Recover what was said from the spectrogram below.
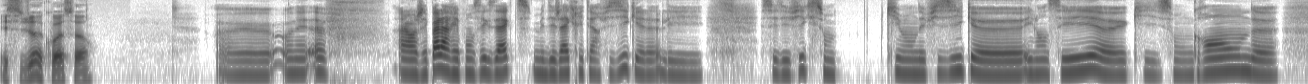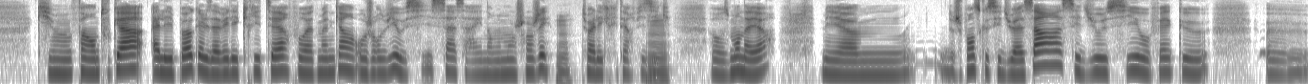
Et c'est dû à quoi ça? Euh, euh Alors, j'ai pas la réponse exacte, mais déjà, critères physiques, les... c'est des filles qui, sont... qui ont des physiques euh, élancés, euh, qui sont grandes, qui ont... Enfin, en tout cas, à l'époque, elles avaient les critères pour être mannequin. Aujourd'hui aussi, ça, ça a énormément changé, hmm. tu vois, les critères physiques. Hmm. Heureusement, d'ailleurs. Mais je pense que c'est dû à ça. C'est dû aussi au fait que euh,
